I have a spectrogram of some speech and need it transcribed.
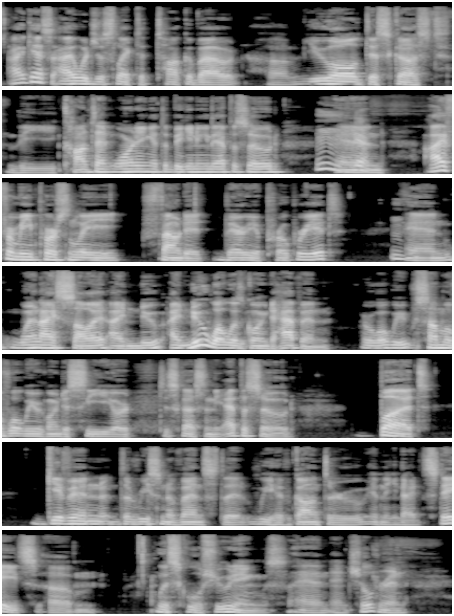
I guess I would just like to talk about. Um, you all discussed the content warning at the beginning of the episode, Mm, yeah. and I, for me personally, found it very appropriate. Mhm. And when I saw it, I knew I knew what was going to happen, or what we some of what we were going to see or discuss in the episode. But given the recent events that we have gone through in the United States, um, with school shootings and and children,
